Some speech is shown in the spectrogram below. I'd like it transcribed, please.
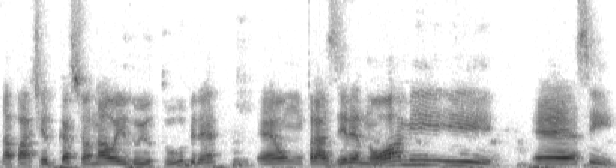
na parte educacional aí do YouTube, né? É um prazer enorme e, é, assim,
